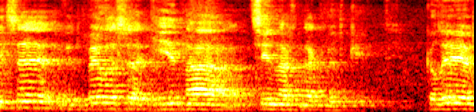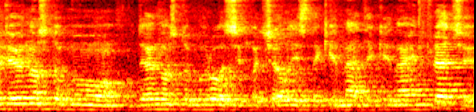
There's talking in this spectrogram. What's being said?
і це відбилося і на цінах на квитки. Коли в 90-му, в 90-му році почались такі натяки на інфляцію,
